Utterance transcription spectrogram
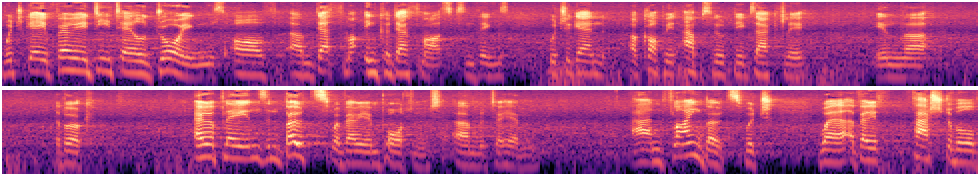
which gave very detailed drawings of um, death, Inca death masks and things, which again are copied absolutely exactly in the, the book. Aeroplanes and boats were very important um, to him and flying boats, which were a very fashionable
